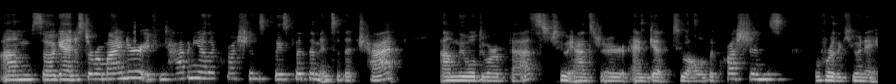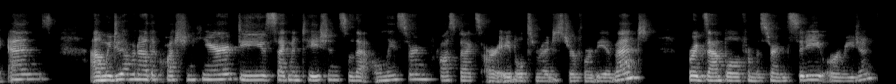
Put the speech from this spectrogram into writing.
Um, so again, just a reminder, if you have any other questions, please put them into the chat. Um, we will do our best to answer and get to all of the questions before the Q&A ends. Um, we do have another question here. Do you use segmentation so that only certain prospects are able to register for the event? For example, from a certain city or region?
